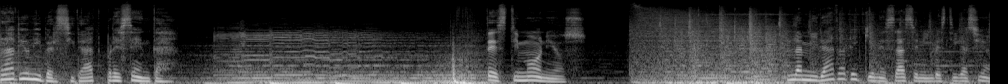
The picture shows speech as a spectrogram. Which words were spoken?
Radio Universidad presenta Testimonios. La mirada de quienes hacen investigación.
